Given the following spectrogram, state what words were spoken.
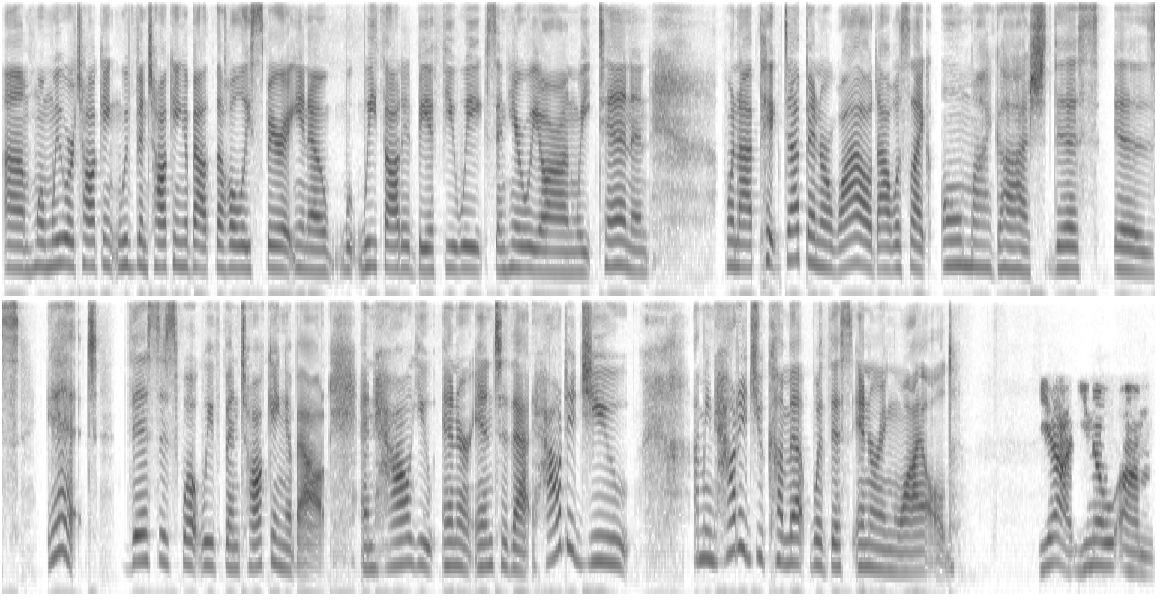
um, when we were talking, we've been talking about the Holy Spirit. You know, we thought it'd be a few weeks, and here we are on week ten. And when I picked up Enter Wild, I was like, oh my gosh, this is it. This is what we've been talking about and how you enter into that. How did you, I mean, how did you come up with this entering wild? Yeah, you know, um,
